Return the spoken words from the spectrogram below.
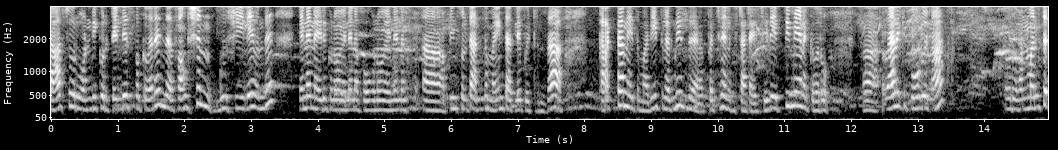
லாஸ்ட் ஒரு ஒன் வீக் ஒரு டென் டேஸ் பக்கம் வர இந்த ஃபங்க்ஷன் குஷிலே வந்து என்னென்ன எடுக்கணும் என்னென்ன போகணும் என்னென்ன அப்படின்னு சொல்லிட்டு அந்த மைண்ட் தாட்லேயே போயிட்டு இருந்தா கரெக்டாக நேற்று மதியத்துலேருந்து இந்த பிரச்சனை எனக்கு ஸ்டார்ட் ஆயிடுச்சு. இது எப்பயுமே எனக்கு வரும். வேலைக்கு போகலைன்னா ஒரு ஒன் மந்த்து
